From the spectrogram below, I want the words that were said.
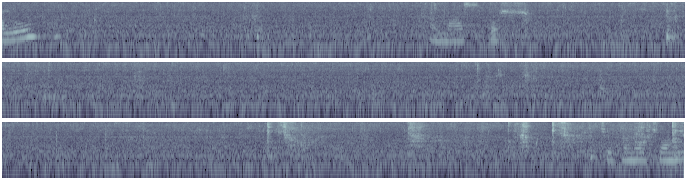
আলু আর মাছ কষ কিছুক্ষণের জন্য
